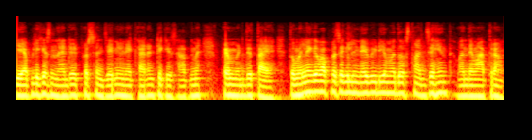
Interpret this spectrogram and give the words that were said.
ये application hundred percent genuine guarantee के साथ में पेमेंट देता है। तो मिलेंगे वापस अगली नई वीडियो में दोस्तों। जय हिंद, वंदे मातरम।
